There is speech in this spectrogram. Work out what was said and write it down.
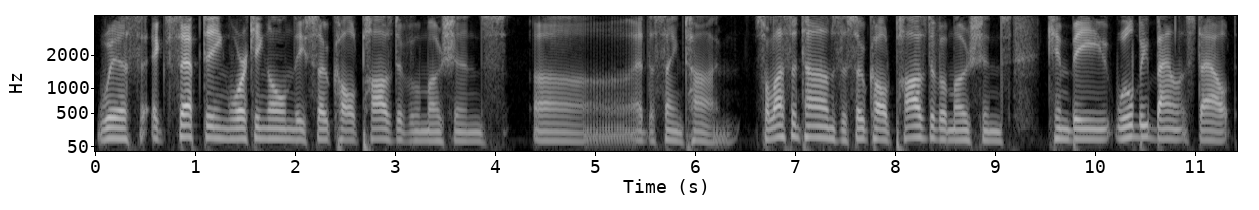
with accepting working on the so-called positive emotions uh, at the same time. So lots of times the so-called positive emotions can be will be balanced out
